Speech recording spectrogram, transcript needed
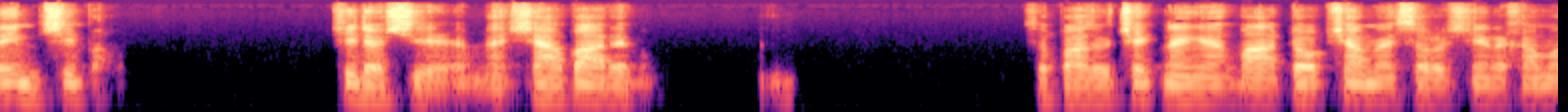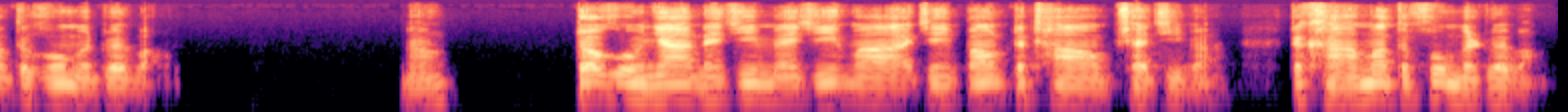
သိမရှိပါဘူးရှိတော့ရှိတယ်မရှားပါတယ်ပေါ့စပါစို့ check နိုင်ငံမှာတော်ဖြတ်မယ်ဆိုလို့ရှိရင်တခါမှသခိုးမတွေ့ပါဘူးနော်တော့ကိုညနေကြီးမဲကြီးမှာအချိန်ပေါင်းတစ်ထောင်ဖြတ်ကြည့်ပါတခါမှသခိုးမတွေ့ပါဘူး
